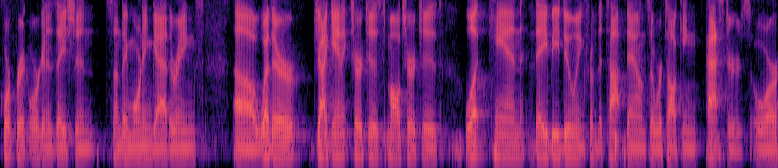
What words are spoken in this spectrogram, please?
corporate organization, Sunday morning gatherings, uh, whether gigantic churches, small churches, what can they be doing from the top down? So we're talking pastors or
